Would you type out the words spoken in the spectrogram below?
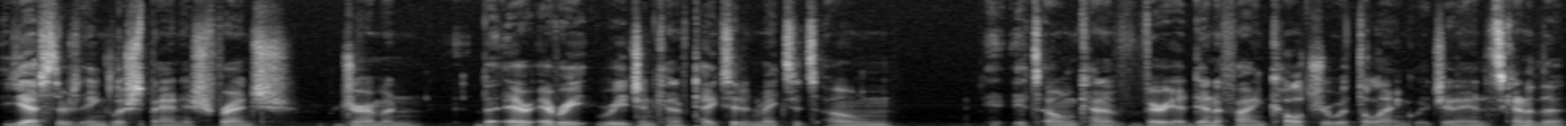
yes, there's English, Spanish, French, German, but every region kind of takes it and makes its own, its own kind of very identifying culture with the language, and, and it's kind of the,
